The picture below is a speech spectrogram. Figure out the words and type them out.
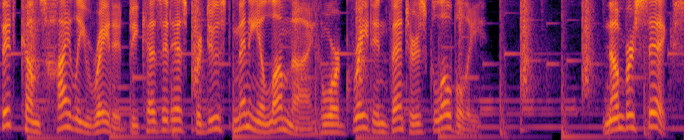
FIT comes highly rated because it has produced many alumni who are great inventors globally. Number 6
